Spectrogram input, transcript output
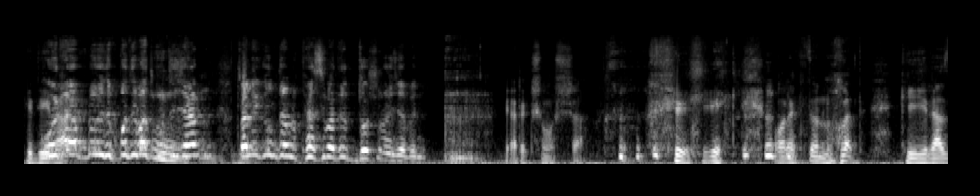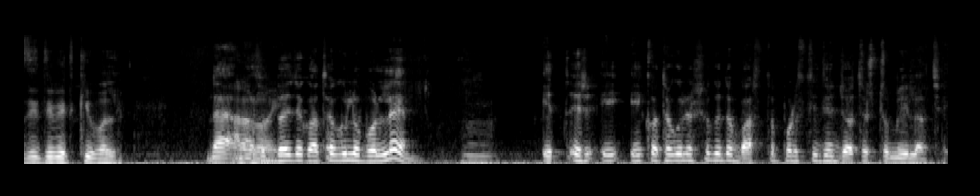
কিন্তু আপনি যদি প্রতিবাদ করতে চান তাহলে কিন্তু আপনি ফ্যাসিবাদের দোষ হয়ে যাবেন। আরেক সমস্যা। অনেক ধন্যবাদ। কি রাজনীতিবিদ কি বলে? না যে কথাগুলো বললেন এই- এই কথাগুলোর সঙ্গে তো বাস্তব পরিস্থিতির যথেষ্ট মিল আছে।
